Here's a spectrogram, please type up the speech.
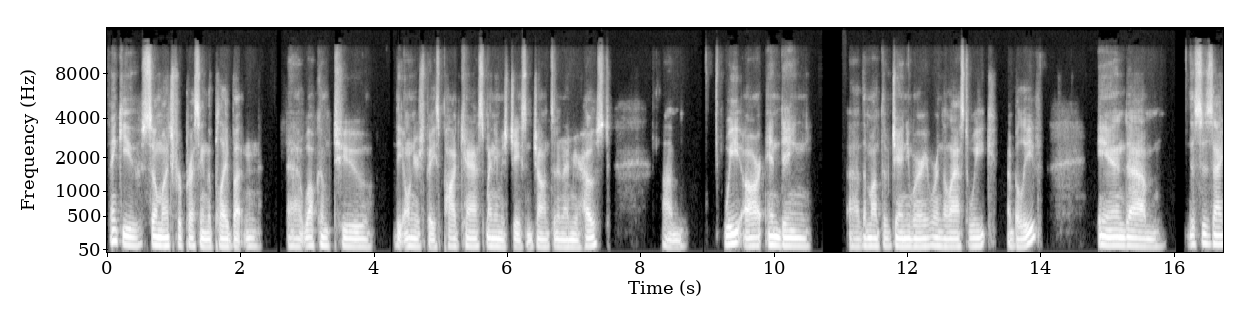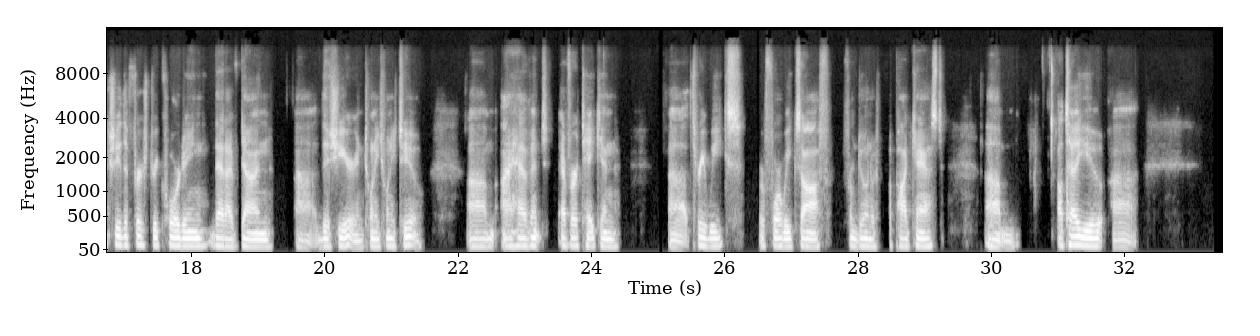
Thank you so much for pressing the play button. Uh, welcome to the Own Your Space podcast. My name is Jason Johnson, and I'm your host. Um, we are ending uh, the month of January. We're in the last week, I believe. And um, this is actually the first recording that I've done uh, this year in 2022. Um, I haven't ever taken uh, three weeks or four weeks off from doing a, a podcast um, I'll tell you, uh,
